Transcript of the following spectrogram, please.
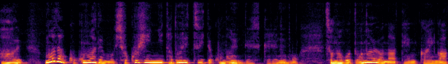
はい、まだここまでも食品にたどり着いてこないんですけれども、うん。うん、その後どのような展開が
